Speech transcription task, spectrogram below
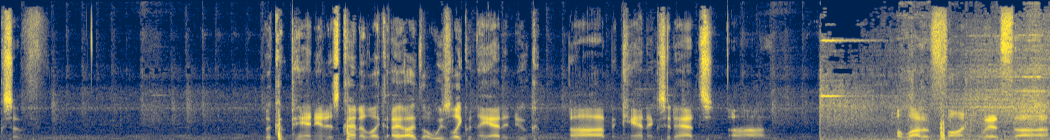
Mechanics of the companion is kind of like I, I always like when they add a new uh, mechanics. It adds uh, a lot of fun with uh,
